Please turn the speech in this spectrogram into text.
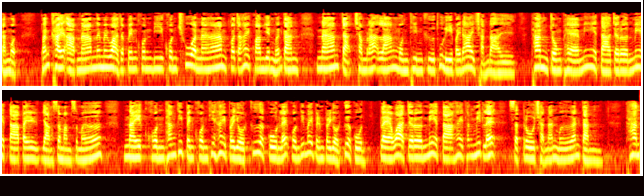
กันหมด พันใครอาบน้ำไม่ว่าจะเป็นคนดีคนชั่วน้ำก็จะให้ความเย็นเหมือนกัน น้ำจะชำระล้างมนทินคือทุลีไปได้ฉันใด ท่านจงแผ่เมตตาเจริญเมตตาไปอย่างสม่ำเสมอ ในคนทั้งที่เป็นคนที่ให้ประโยชน์เกื้อกูล และคนที่ไม่เป็นประโยชน์เกื้อกูล แปลว่าเจริญเมตตาให้ทั้งมิตรและศัตรูฉันนั้นเหมือนกัน ท่าน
